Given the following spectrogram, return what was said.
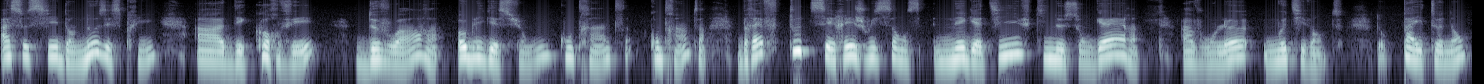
associées dans nos esprits à des corvées, devoirs, obligations, contraintes, contraintes, bref, toutes ces réjouissances négatives qui ne sont guère, avouons-le, motivantes. Donc pas étonnant,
